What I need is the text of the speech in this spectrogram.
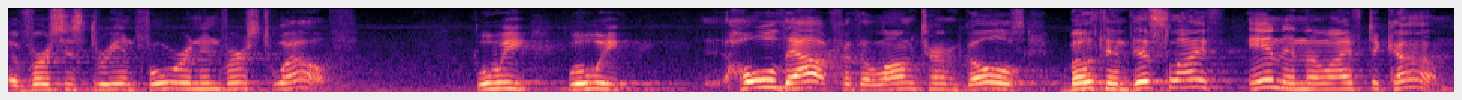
of verses 3 and 4 and in verse 12? Will we, will we hold out for the long term goals both in this life and in the life to come.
